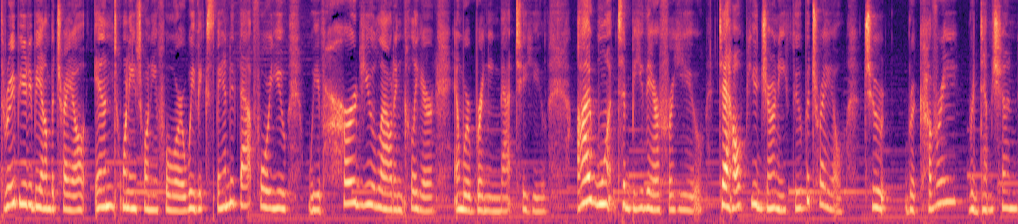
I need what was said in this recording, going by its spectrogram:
through Beauty Beyond Betrayal in 2024. We've expanded that for you. We've heard you loud and clear, and we're bringing that to you. I want to be there for you to help you journey through betrayal to recovery, redemption,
